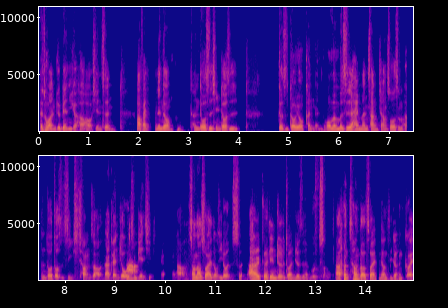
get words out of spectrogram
哎，突然就变成一个好好先生啊，反正这种很多事情都是就是都有可能。我们不是还蛮常讲说什么很多都是自己创造，那可能就我今天其实。好，创造出来的东西都很顺，啊，隔天就突然就是很不爽，然后 创造出来的东西都很怪，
